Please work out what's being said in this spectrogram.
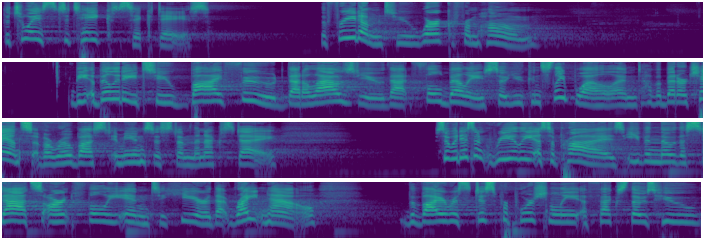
the choice to take sick days, the freedom to work from home, the ability to buy food that allows you that full belly so you can sleep well and have a better chance of a robust immune system the next day. So it isn't really a surprise, even though the stats aren't fully in, to hear that right now the virus disproportionately affects those who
